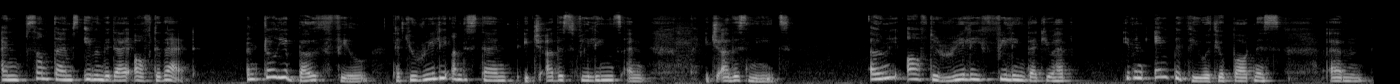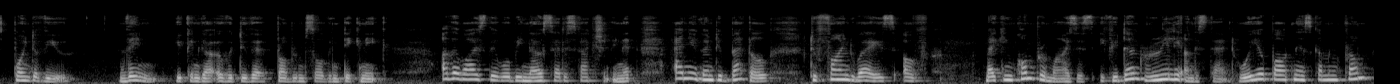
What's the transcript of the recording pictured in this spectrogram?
and sometimes even the day after that, until you both feel that you really understand each other's feelings and each other's needs. Only after really feeling that you have even empathy with your partner's um, point of view, then you can go over to the problem solving technique. Otherwise, there will be no satisfaction in it, and you're going to battle to find ways of making compromises if you don't really understand where your partner is coming from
